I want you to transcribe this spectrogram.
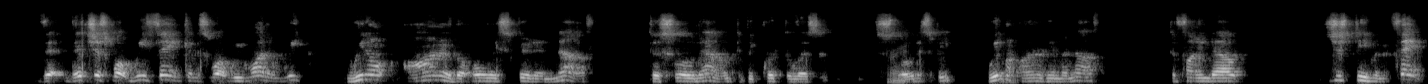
that that's just what we think and it's what we want and we we don't honor the holy spirit enough to slow down to be quick to listen slow Right. to speak we don't honor him enough to find out just even think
